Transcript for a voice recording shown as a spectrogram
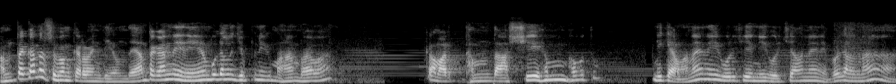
అంతకన్నా శుభంకరమైనది ఉంది అంతకన్నా నేను ఇవ్వగలను చెప్పు నీకు మహానుభావ కమర్థం దాస్యేహం భవతు. నీకేమన్నా నీ గురించి నీ గురించి ఏమన్నా నేను ఇవ్వగలనా?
